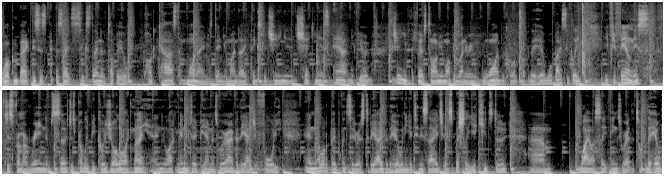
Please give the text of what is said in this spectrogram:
welcome back. This is episode 16 of the Top of the Hill podcast. My name is Daniel Monday. Thanks for tuning in and checking us out. And if you're tuning in for the first time, you might be wondering why we call it Top of the Hill. Well, basically, if you found this just from a random search, it's probably because you're like me and like many DPMers, we're over the age of 40. And a lot of people consider us to be over the hill when you get to this age, especially your kids do. Um, way I see things, we're at the top of the hill.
